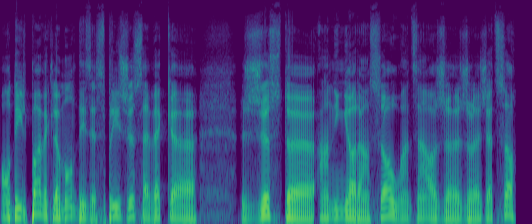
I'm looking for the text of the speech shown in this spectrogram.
on ne deal pas avec le monde des esprits juste avec euh, juste euh, en ignorant ça ou en disant Ah, je, je rejette ça.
